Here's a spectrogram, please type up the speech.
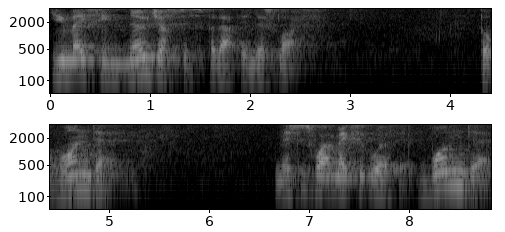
You may see no justice for that in this life. But one day, and this is why it makes it worth it, one day,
